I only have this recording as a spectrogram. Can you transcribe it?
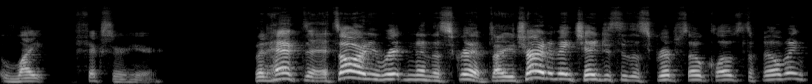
light fixer here. But Hector, it's already written in the script. Are you trying to make changes to the script so close to filming?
